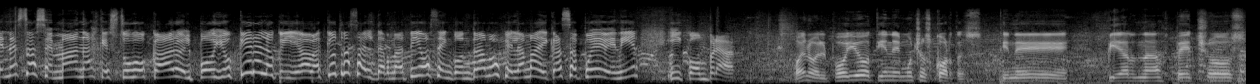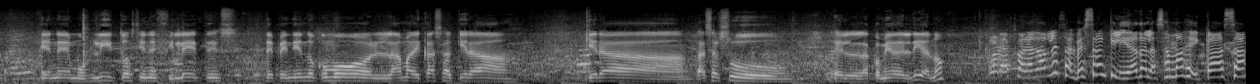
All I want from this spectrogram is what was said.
en estas semanas que estuvo caro el pollo, ¿qué era lo que llevaba? ¿Qué otras alternativas encontramos que el ama de casa puede venir y comprar? Bueno, el pollo tiene muchos cortes. Tiene piernas, pechos, tiene muslitos, tiene filetes, dependiendo cómo la ama de casa quiera, quiera hacer su, el- la comida del día, ¿no? Ahora, para darles tal vez tranquilidad a las amas de casa,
